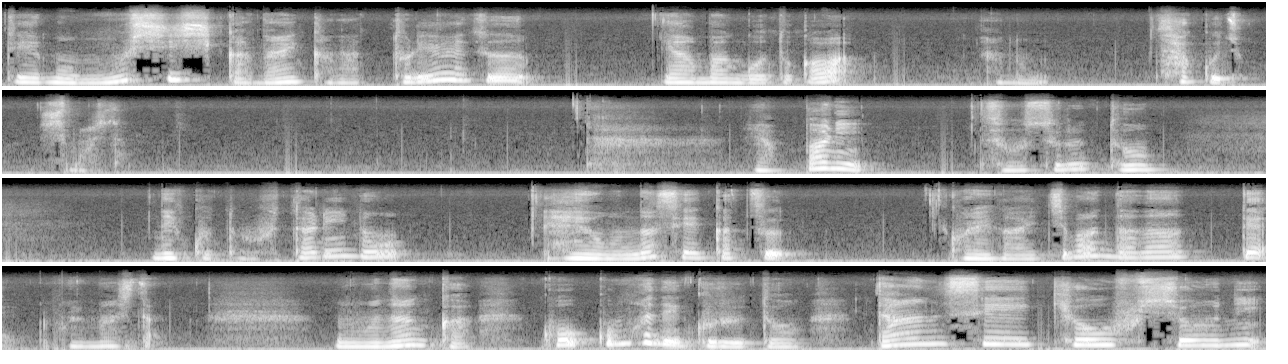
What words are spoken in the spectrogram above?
てもう無視しかないかなとりあえず電話番号とかはあの削除しましたやっぱりそうすると猫と2人の平穏な生活これが一番だなって思いました。もうなんかここまで来ると男性恐怖症に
